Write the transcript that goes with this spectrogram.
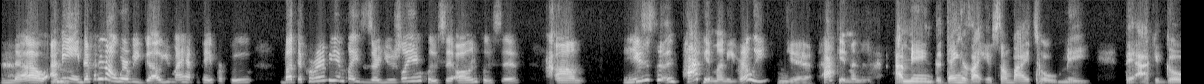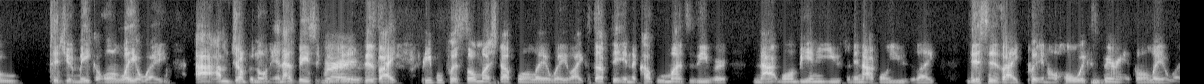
No. I mm. mean, depending on where we go, you might have to pay for food, but the Caribbean places are usually inclusive, all inclusive. Um, you just pocket money, really. Yeah. Pocket money. I mean, the thing is like if somebody told me that I could go to Jamaica on layaway, I, am jumping on it. And that's basically right. what it is. It's like people put so much stuff on layaway, like stuff that in a couple months is either not going to be any use or they're not going to use it. Like this is like putting a whole experience on layaway.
